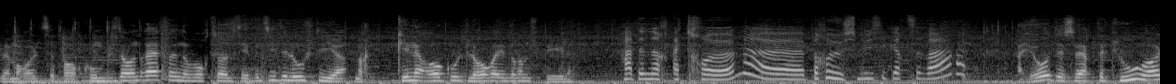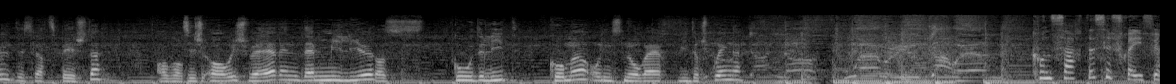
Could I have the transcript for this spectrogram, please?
Wenn wir als ein paar Kumpels da treffen, dann wird es halt eben wieder lustig. Ja. Wir können auch gut lachen über dem Spielen. Hat er noch einen Traum, äh, Berufsmusiker zu werden? Ah ja, das wäre der Clou halt, das wäre das Beste. Aber es ist auch schwer in dem Milieu, dass gute Leute kommen und uns noch recht widerspringen. Konzerte sind frei für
